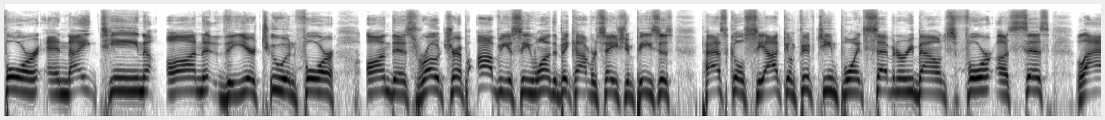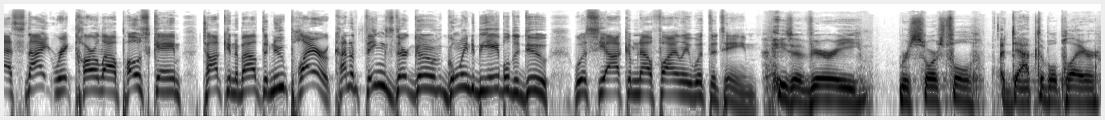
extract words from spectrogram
24 and 19 on the year, 2 and 4 on this road trip. Obviously, one of the big conversation pieces Pascal Siakam, 15.7 rebounds, 4 assists last night. Rick Carlisle post game talking about the new player, kind of things they're go- going to be able to do with Siakam now finally with the team. He's a very resourceful, adaptable player.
